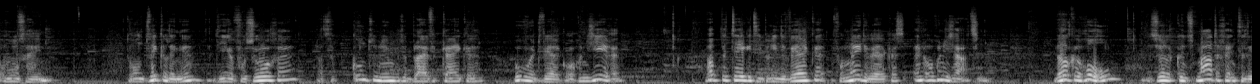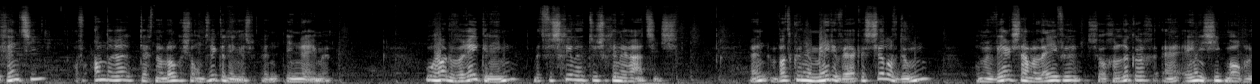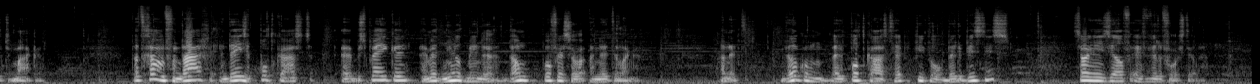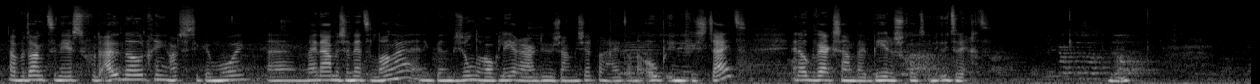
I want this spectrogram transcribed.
Om ons heen. De ontwikkelingen die ervoor zorgen dat we continu moeten blijven kijken hoe we het werk organiseren. Wat betekent hybride werken voor medewerkers en organisatie? Welke rol zullen kunstmatige intelligentie of andere technologische ontwikkelingen innemen? Hoe houden we rekening met verschillen tussen generaties? En wat kunnen medewerkers zelf doen om hun werkzame leven zo gelukkig en energiek mogelijk te maken? Dat gaan we vandaag in deze podcast eh, bespreken en met niemand minder dan professor Annette Lange. Annette, welkom bij de podcast Happy People by the Business. Zou je jezelf even willen voorstellen? Nou, bedankt ten eerste voor de uitnodiging, hartstikke mooi. Uh, mijn naam is Annette Lange en ik ben bijzonder hoogleraar duurzame zetbaarheid aan de Open Universiteit. En ook werkzaam bij Berenschot in Utrecht. Ja.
